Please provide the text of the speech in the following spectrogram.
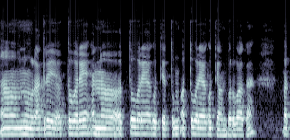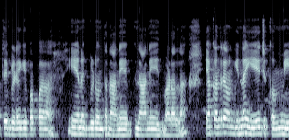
ಅವನು ರಾತ್ರಿ ಹತ್ತುವರೆ ಅನ್ನೋ, ಹತ್ತುವರೆ ಆಗುತ್ತೆ, ಹತ್ತು, ಹತ್ತುವರೆ ಆಗುತ್ತೆ ಅವ್ನು ಬರುವಾಗ. ಮತ್ತು ಬೆಳಗ್ಗೆ ಪಾಪ ಏನಕ್ಕೆ ಬಿಡು ಅಂತ ನಾನೇ ನಾನೇ ಇದು ಮಾಡೋಲ್ಲ. ಯಾಕಂದರೆ ಅವ್ನಿಗಿನ್ನ ಏಜ್ ಕಮ್ಮಿ.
